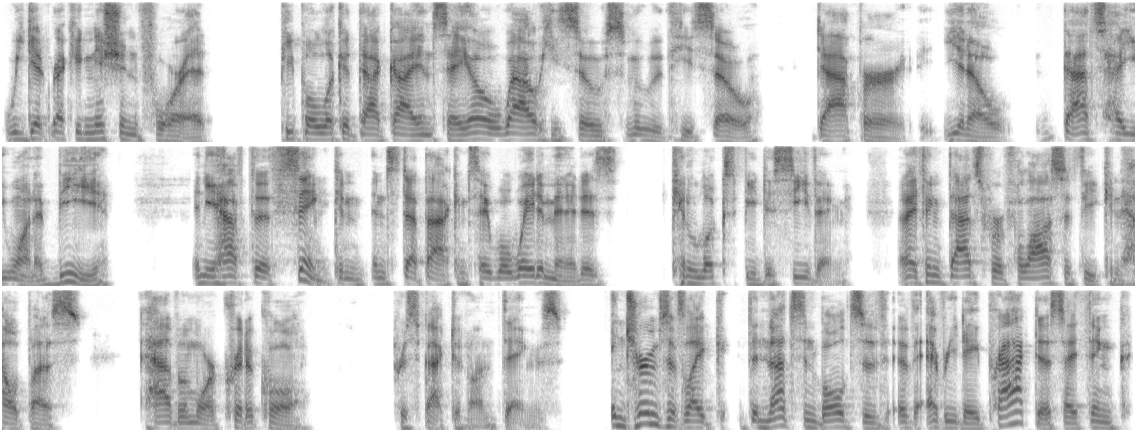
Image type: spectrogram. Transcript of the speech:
we get recognition for it people look at that guy and say, oh, wow, he's so smooth. He's so dapper. You know, that's how you want to be. And you have to think and, and step back and say, well, wait a minute, is can looks be deceiving? And I think that's where philosophy can help us have a more critical perspective on things. In terms of like the nuts and bolts of, of everyday practice, I think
